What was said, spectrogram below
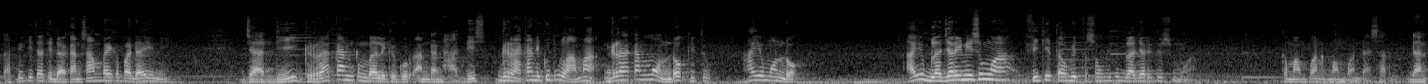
Tapi kita tidak akan sampai kepada ini. Jadi gerakan kembali ke Quran dan hadis, gerakan ikut ulama, gerakan mondok itu. Ayo mondok. Ayo belajar ini semua. Fikih tauhid tasawuf itu belajar itu semua. Kemampuan-kemampuan dasar dan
